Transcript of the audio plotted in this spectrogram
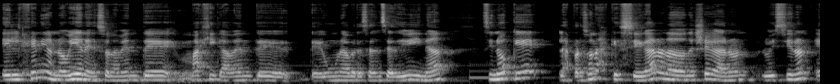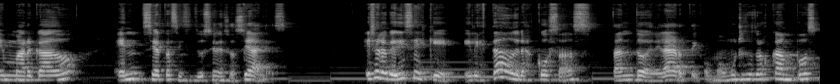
el genio no viene solamente mágicamente de una presencia divina, sino que las personas que llegaron a donde llegaron lo hicieron enmarcado en ciertas instituciones sociales. Ella lo que dice es que el estado de las cosas, tanto en el arte como en muchos otros campos,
